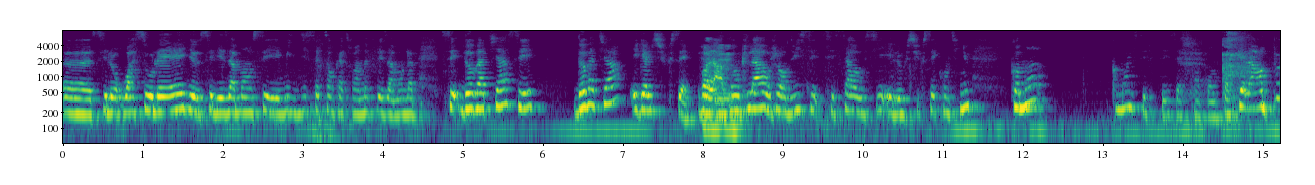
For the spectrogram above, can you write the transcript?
euh, c'est le roi soleil, c'est les amants, c'est oui 1789 les amants de la. C'est Dovatia, c'est Dovatia égale succès. Voilà. Mhm. Donc là aujourd'hui, c'est ça aussi et le succès continue. Comment Comment elle s'est fait cette rencontre? Parce qu'elle est un peu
